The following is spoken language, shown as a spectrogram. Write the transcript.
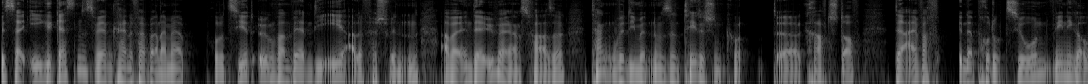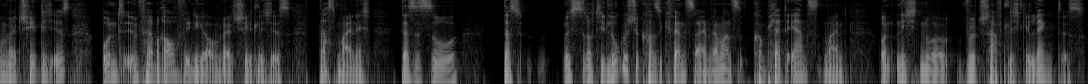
ist ja eh gegessen, es werden keine Verbrenner mehr produziert, irgendwann werden die eh alle verschwinden, aber in der Übergangsphase tanken wir die mit einem synthetischen äh, Kraftstoff, der einfach in der Produktion weniger umweltschädlich ist und im Verbrauch weniger umweltschädlich ist. Das meine ich. Das ist so, das müsste doch die logische Konsequenz sein, wenn man es komplett ernst meint und nicht nur wirtschaftlich gelenkt ist.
